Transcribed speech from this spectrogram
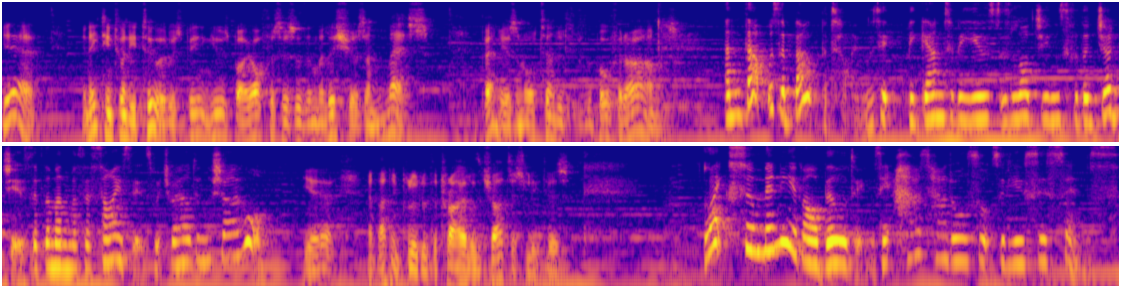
Yeah, in 1822 it was being used by officers of the militia as a mess, apparently as an alternative to the Beaufort Arms. And that was about the time that it began to be used as lodgings for the judges of the Monmouth Assizes, which were held in the Shire Hall. Yeah, and that included the trial of the Chartist leaders. Like so many of our buildings, it has had all sorts of uses since.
